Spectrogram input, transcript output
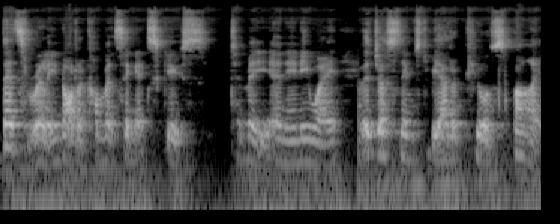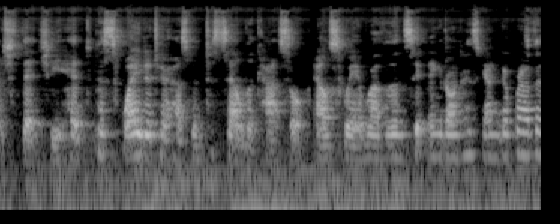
that's really not a convincing excuse to me in any way. It just seems to be out of pure spite that she had persuaded her husband to sell the castle elsewhere rather than settling it on his younger brother.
